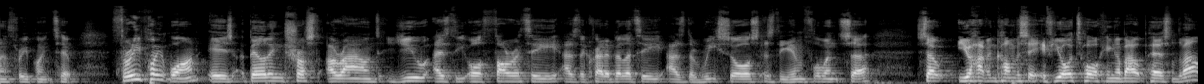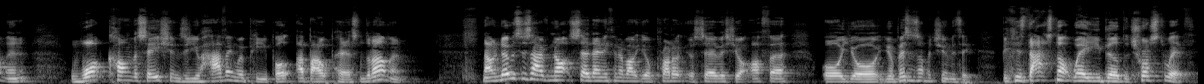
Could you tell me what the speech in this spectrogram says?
and 3.2. 3.1 is building trust around you as the authority, as the credibility, as the resource, as the influencer. So you're having conversation, if you're talking about personal development, what conversations are you having with people about personal development? Now, notice I've not said anything about your product, your service, your offer, or your, your business opportunity, because that's not where you build the trust with.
